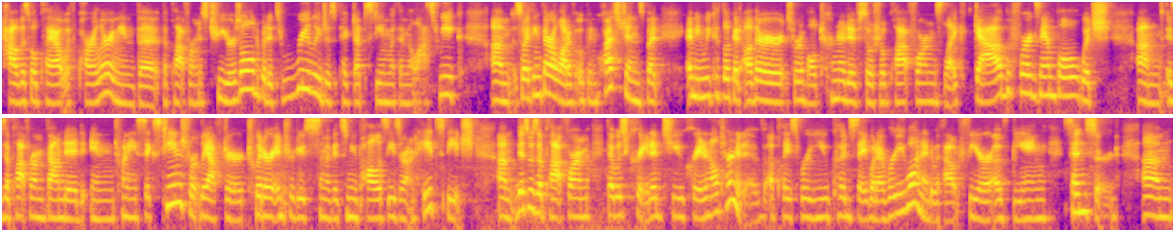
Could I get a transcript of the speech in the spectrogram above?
how this will play out with Parler. I mean, the the platform is two years old, but it's really just picked up steam within the last week. Um, so I think there are a lot of open questions. But I mean, we could look at other sort of alternative social platforms like Gab, for example, which um, is a platform founded in 2016, shortly after Twitter introduced some of its new policies around hate speech. Um, this was a platform that was created to create an alternative, a place where you could say whatever you wanted without fear of being censored. Um,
